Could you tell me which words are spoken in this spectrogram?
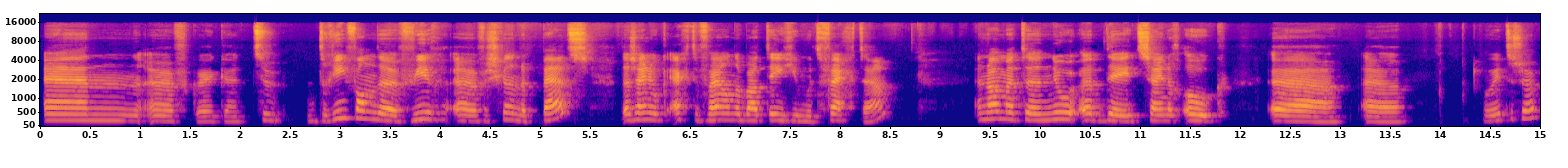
En even kijken. drie van de vier verschillende pets. Daar zijn ook echte vijanden waar tegen je moet vechten. En nou met de nieuwe update zijn er ook. eh, eh, hoe heet ze?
